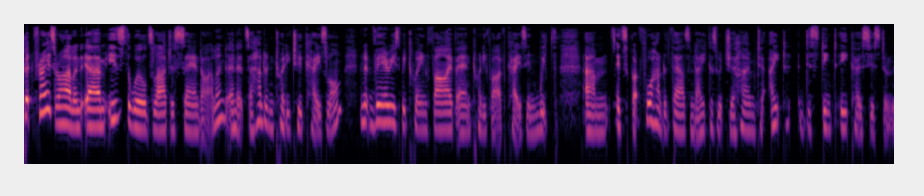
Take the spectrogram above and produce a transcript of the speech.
But Fraser Island um, is the world's largest sand island, and it's 122 k's long, and it varies between 5 and 25 k's in width. Um, it's got 400,000 acres, which are home to eight distinct ecosystems.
